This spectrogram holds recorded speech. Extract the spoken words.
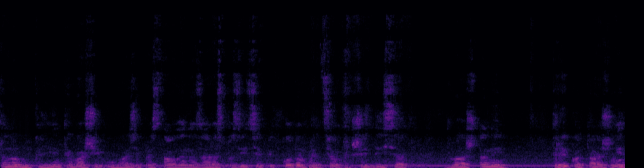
Шановні клієнти, вашій увазі представлена зараз позиція під кодом 562 штани. Трикотажні.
